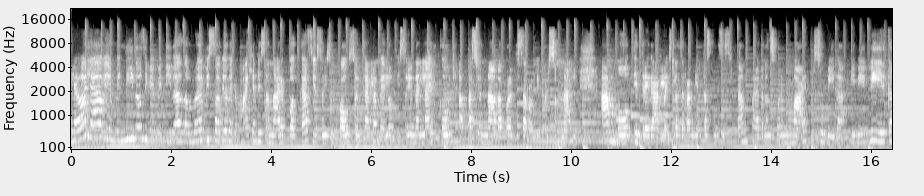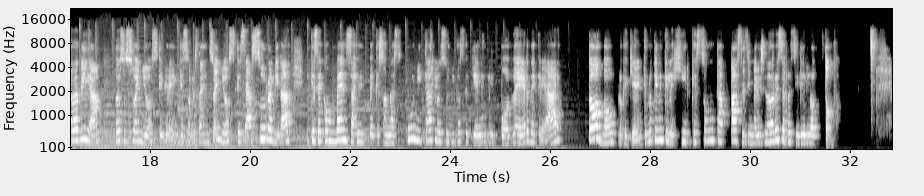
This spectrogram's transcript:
Hola, hola, bienvenidos y bienvenidas a un nuevo episodio de La Magia de Sanar podcast. Yo soy su host, soy Carla Melo y soy una life coach apasionada por el desarrollo personal. Amo entregarles las herramientas que necesitan para transformar su vida y vivir cada día todos esos sueños que creen que solo están en sueños, que sea su realidad y que se convenzan de que son las únicas, los únicos que tienen el poder de crear todo lo que quieren, que no tienen que elegir, que son capaces y merecedores de recibirlo todo.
